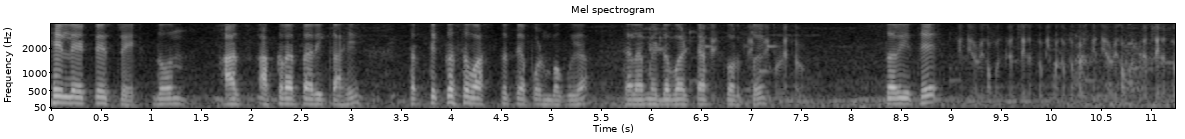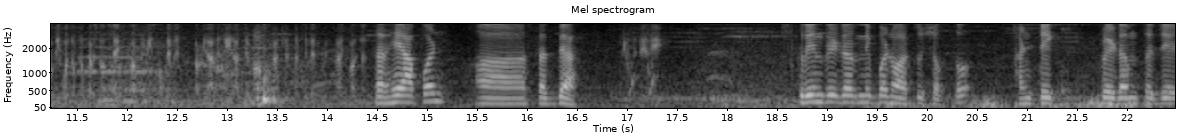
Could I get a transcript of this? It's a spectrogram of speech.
हे लेटेस्ट आहे. दोन आज अकरा तारीख आहे. तर ते कसं वाचतं ते आपण बघूया. त्याला मी डबल टॅप करतो आहे तर इथे तर हे आपण सध्या स्क्रीन रीडरने पण वाचू शकतो आणि टेक फ्रीडमचं जे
